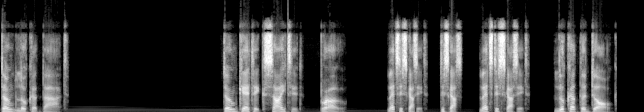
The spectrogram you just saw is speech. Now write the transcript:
Don't look at that. Don't get excited, bro. Let's discuss it. Discuss. Let's discuss it. Look at the dog.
